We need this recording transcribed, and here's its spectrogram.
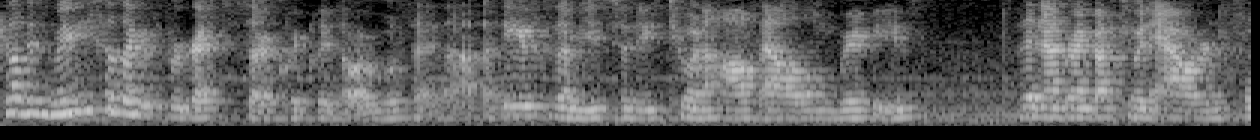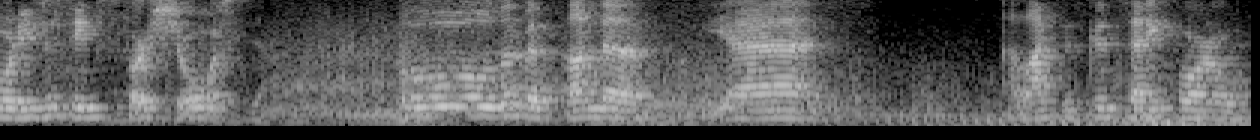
God, this movie feels like it's progressed so quickly though, I will say that. I think it's because I'm used to these two and a half hour long movies. Then now going back to an hour and 40 just seems so short. Oh, a little bit of thunder. Yes. I like this good setting for it all.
